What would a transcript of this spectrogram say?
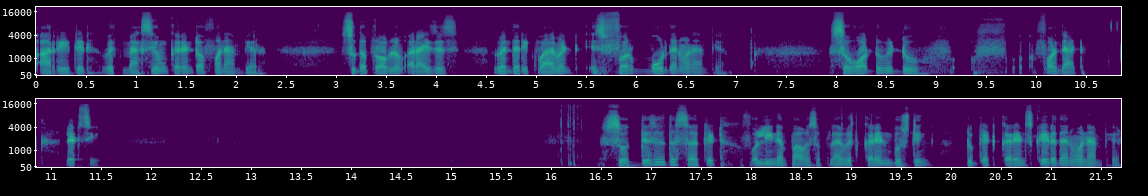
are rated with maximum current of 1 ampere. So the problem arises when the requirement is for more than 1 ampere. So what do we do for that? Let's see. So this is the circuit for linear power supply with current boosting to get currents greater than 1 ampere.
